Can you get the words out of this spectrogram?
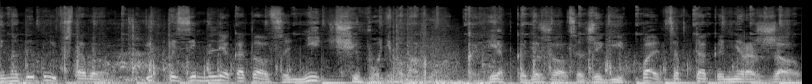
и на дыбы вставал, и по земле катался. Ничего не помогло. Крепко держался Джиги, пальцев так и не разжал.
